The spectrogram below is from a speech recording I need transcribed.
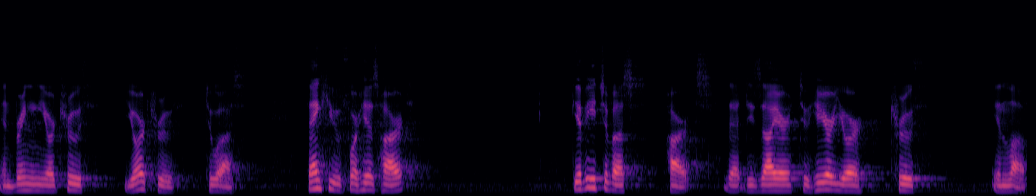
in bringing your truth, your truth, to us. Thank you for his heart. Give each of us hearts that desire to hear your truth in love.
